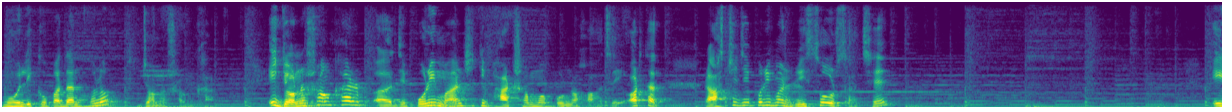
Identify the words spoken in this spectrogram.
মৌলিক উপাদান হলো জনসংখ্যা। এই জনসংখ্যার যে পরিমাণ সেটি ভারসাম্যপূর্ণ হওয়া চাই। অর্থাৎ রাষ্ট্রে যে পরিমাণ রিসোর্স আছে, এই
